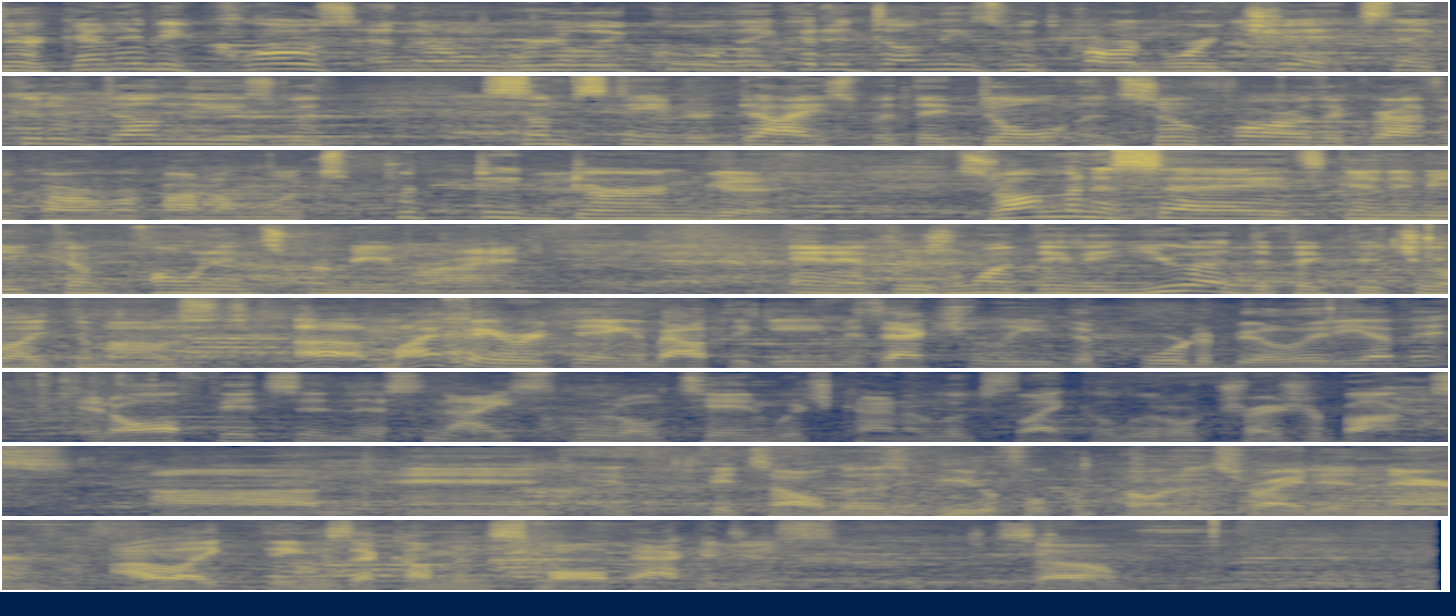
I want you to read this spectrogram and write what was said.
they're going to be close and they're really cool. They could have done these with cardboard chits. They could have done these with some standard dice, but they don't. And so far, the graphic artwork on them looks pretty darn good. So I'm going to say it's going to be components for me, Brian. And if there's one thing that you had to pick that you like the most, Uh, my favorite thing about the game is actually the portability of it. It all fits in this nice little tin, which kind of looks like a little treasure box. Um, and it fits all those beautiful components right in there. I like things that come in small packages. So,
